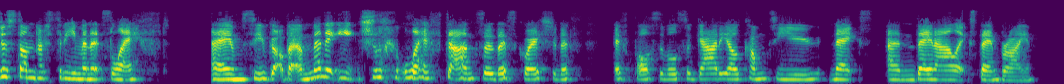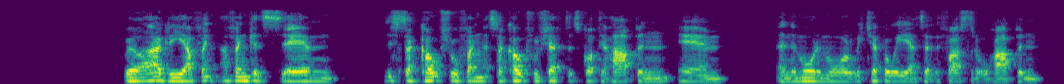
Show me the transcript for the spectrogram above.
just under three minutes left. Um, so you've got about a minute each left to answer this question if if possible. So Gary, I'll come to you next and then Alex, then Brian. Well, I agree. I think I think it's um, it's a cultural thing. It's a cultural shift that's got to happen. Um, and the more and more we chip away at it, the faster it will happen.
